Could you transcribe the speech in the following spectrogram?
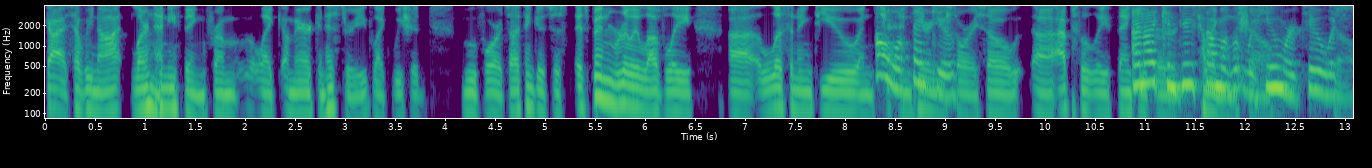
guys, have we not learned anything from like American history? Like we should move forward. So I think it's just it's been really lovely uh, listening to you and, Oh, ch- well, and thank hearing your you. Story. So uh, absolutely, thank and you. And I for can do some of it the with humor too, which So-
